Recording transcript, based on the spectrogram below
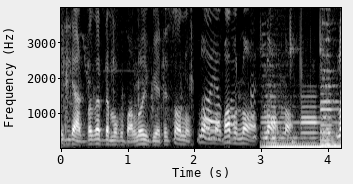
ইল্লে আট বাজারটা ভালোই বিয়েতে চলো। ল ল বাবু ল ল ল। ল।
